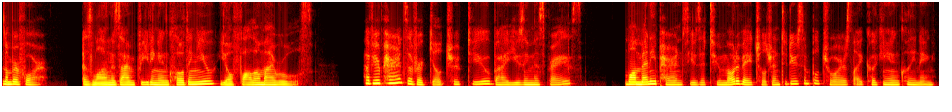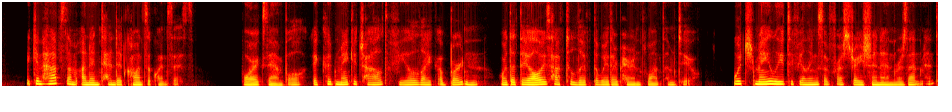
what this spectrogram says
Number four, as long as I'm feeding and clothing you, you'll follow my rules. Have your parents ever guilt tripped you by using this phrase? While many parents use it to motivate children to do simple chores like cooking and cleaning, it can have some unintended consequences. For example, it could make a child feel like a burden or that they always have to live the way their parents want them to, which may lead to feelings of frustration and resentment.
